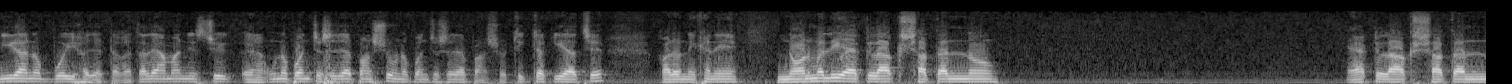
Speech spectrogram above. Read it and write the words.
নিরানব্বই হাজার টাকা। তাহলে আমার নিশ্চয়ই উনপঞ্চাশ হাজার পাঁচশো উনপঞ্চাশ হাজার পাঁচশো। ঠিকঠাকই আছে। কারণ এখানে নর্মালি এক লাখ সাতান্ন এক লাখ সাতান্ন।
